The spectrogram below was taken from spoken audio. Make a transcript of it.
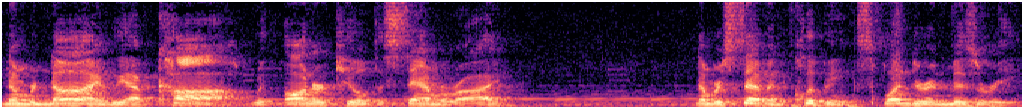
Number 9, we have Ka with Honor Killed the Samurai. Number 7, Clipping, Splendor and Misery.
